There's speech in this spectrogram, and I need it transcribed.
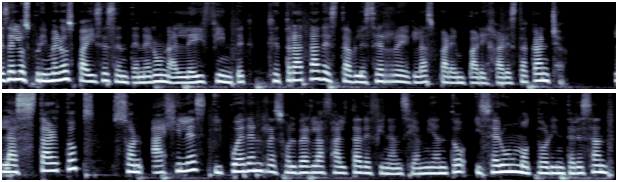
es de los primeros países en tener una ley fintech que trata de establecer reglas para emparejar esta cancha. Las startups son ágiles y pueden resolver la falta de financiamiento y ser un motor interesante.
